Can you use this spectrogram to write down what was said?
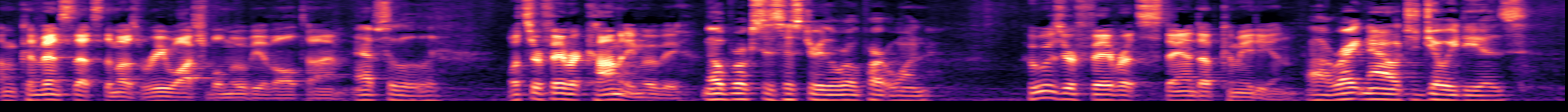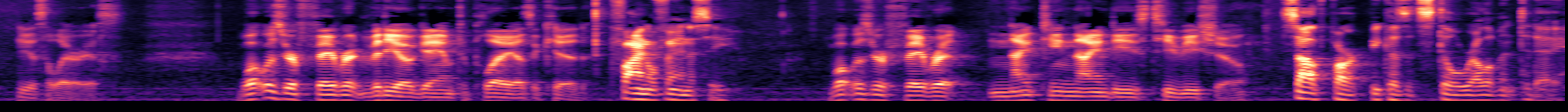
I'm convinced that's the most rewatchable movie of all time. absolutely What's your favorite comedy movie? mel brooks' history of the world part one Who is your favorite stand-up comedian? uh, right now it's joey diaz He is hilarious. What was your favorite video game to play as a kid? final fantasy What was your favorite 1990s TV show? south park because it's still relevant today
